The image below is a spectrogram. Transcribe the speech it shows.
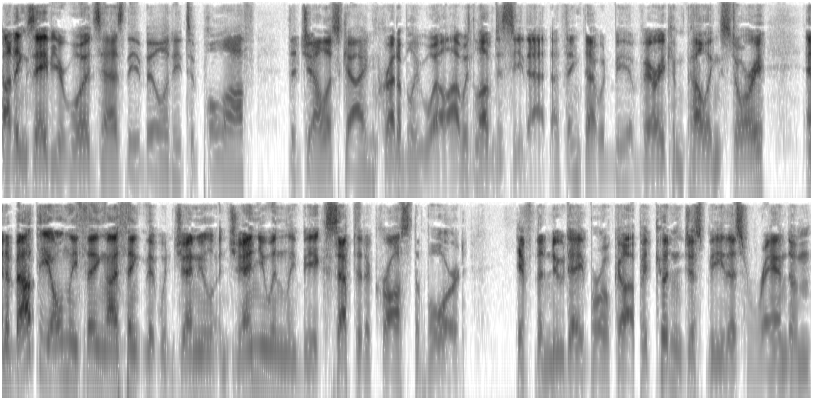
I think Xavier Woods has the ability to pull off the jealous guy incredibly well. I would love to see that. I think that would be a very compelling story. And about the only thing I think that would genu- genuinely be accepted across the board if the New Day broke up. It couldn't just be this random,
